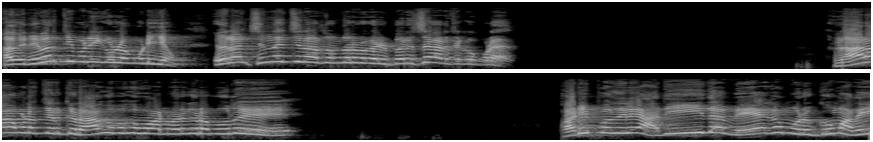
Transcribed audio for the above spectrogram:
அதை நிவர்த்தி பண்ணிக்கொள்ள முடியும். இதெல்லாம் சின்ன சின்ன தொந்தரவுகள் பெருசாக எடுத்துக்க கூடாது நாலாவணத்திற்கு ராகு பகவான் வருகிற போது படிப்பதிலே அதீத வேகம் இருக்கும். அதே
